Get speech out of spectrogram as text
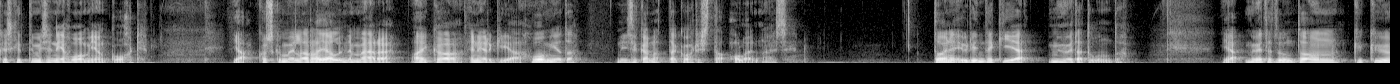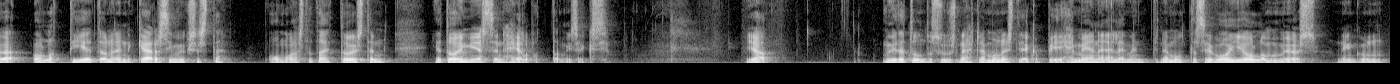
keskittymisen ja huomion kohde. Ja koska meillä on rajallinen määrä aikaa, energiaa, huomiota, niin se kannattaa kohdistaa olennaiseen. Toinen ydintekijä, myötätunto. Ja myötätunto on kykyä olla tietoinen kärsimyksestä, omasta tai toisten, ja toimia sen helpottamiseksi. Ja myötätuntoisuus nähdään monesti aika pehmeänä elementtinä, mutta se voi olla myös niin kuin,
